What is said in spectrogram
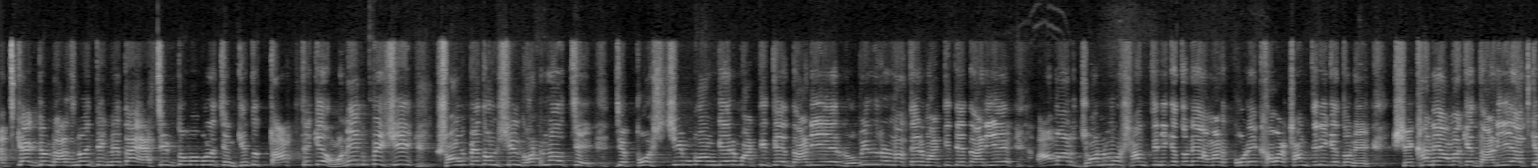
আজকে একজন রাজনৈতিক নেতা অ্যাসিড দেবো বলেছেন, কিন্তু তার থেকে অনেক বেশি সংবেদনশীল ঘটনা হচ্ছে যে পশ্চিমবঙ্গের মাটিতে দাঁড়িয়ে, রবীন্দ্রনাথের মাটিতে দাঁড়িয়ে আমার জন্ম শান্তিনিকেতনে, আমার করে খাওয়া শান্তিনিকেতনে, সেখানে আমাকে দাঁড়িয়ে আজকে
